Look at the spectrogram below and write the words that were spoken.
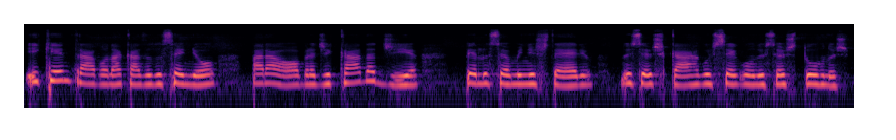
e que entravam na casa do Senhor para a obra de cada dia pelo seu ministério, nos seus cargos, segundo os seus turnos.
